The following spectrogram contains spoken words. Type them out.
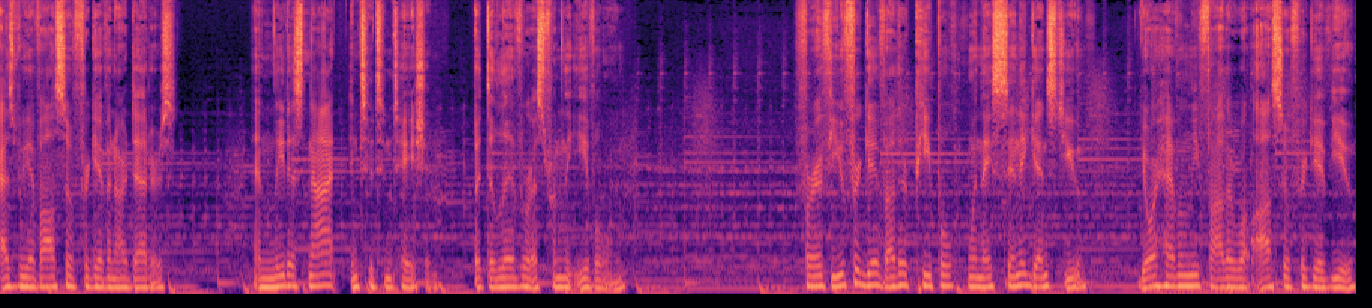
as we have also forgiven our debtors. And lead us not into temptation, but deliver us from the evil one. For if you forgive other people when they sin against you, your heavenly Father will also forgive you.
